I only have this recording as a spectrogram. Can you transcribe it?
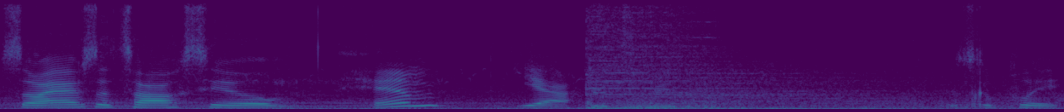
So I have to talk to him? Yeah, Good to meet you. it's complete.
